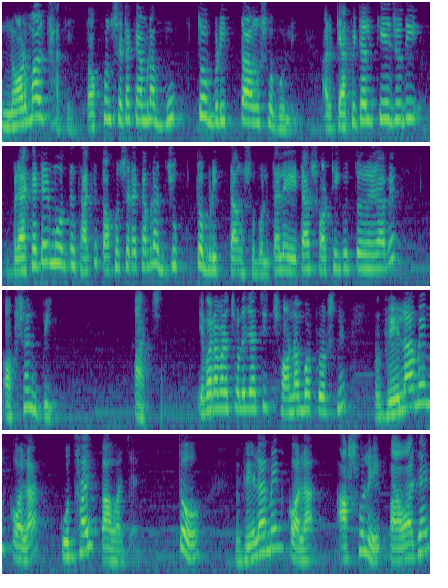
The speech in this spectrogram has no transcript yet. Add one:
নর্মাল থাকে, তখন সেটাকে আমরা মুক্ত বৃত্তাংশ বলি। আর ক্যাপিটাল কে যদি ব্র্যাকেটের মধ্যে থাকে, তখন সেটাকে আমরা যুক্ত বৃত্তাংশ বলি। তাহলে এটা সঠিক উত্তর হয়ে যাবে অপশন বি আচ্ছা এবার আমরা চলে যাচ্ছি ছ নম্বর প্রশ্নে। ভেলামেন কলা কোথায় পাওয়া যায়? তো, ভেলামেন কলা আসলে পাওয়া যায়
